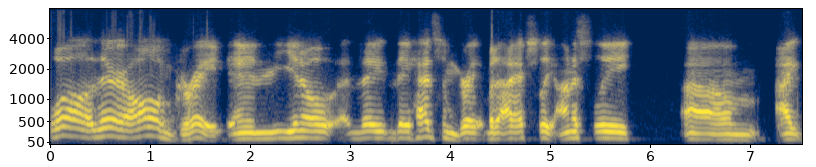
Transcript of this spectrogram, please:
Well, they're all great, and you know they they had some great, but I actually, honestly, um, I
